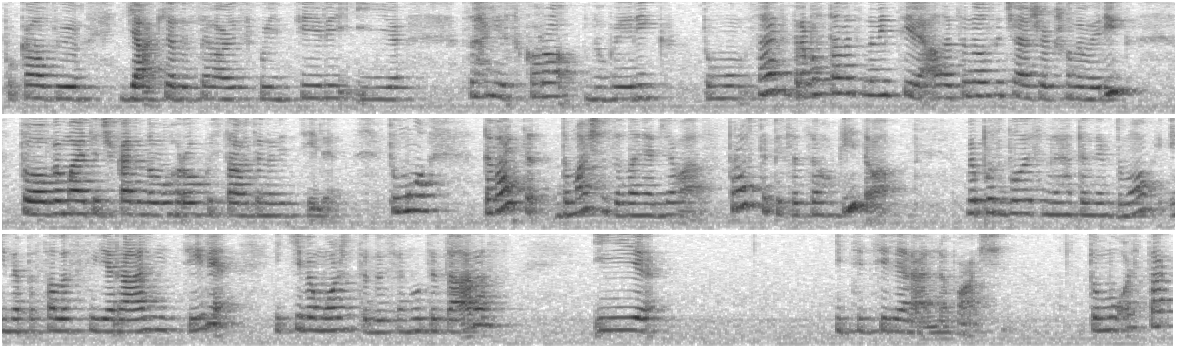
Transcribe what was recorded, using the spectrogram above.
показую, як я досягаю свої цілі. І взагалі скоро новий рік. Тому знаєте, треба ставити нові цілі, але це не означає, що якщо новий рік, то ви маєте чекати нового року і ставити нові цілі. Тому давайте домашнє завдання для вас. Просто після цього відео ви позбулися негативних думок і написали свої реальні цілі, які ви можете досягнути зараз, і, і ці цілі реально ваші. Тому ось так.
